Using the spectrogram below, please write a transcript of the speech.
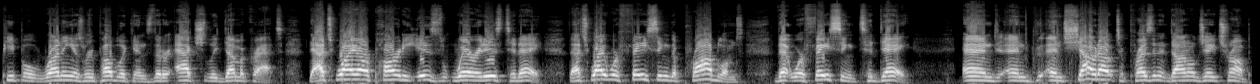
people running as Republicans that are actually Democrats. That's why our party is where it is today. That's why we're facing the problems that we're facing today and and and shout out to President Donald J. Trump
